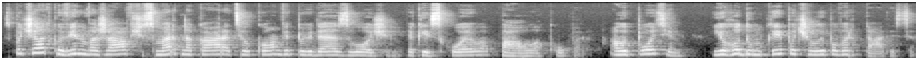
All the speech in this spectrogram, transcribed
Спочатку він вважав, що смертна кара цілком відповідає злочину, який скоїла Паула Купер. Але потім його думки почали повертатися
